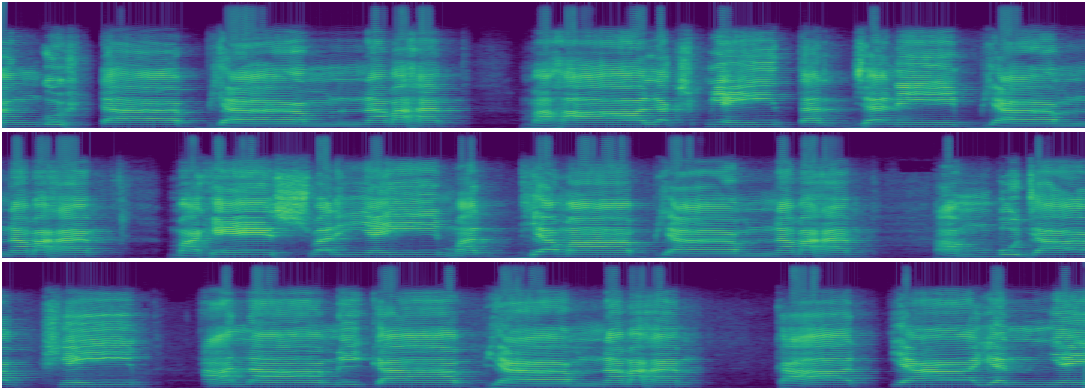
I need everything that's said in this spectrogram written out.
அங்குஷ்டாபியாம் நம மகாலக்ஷ்மியை தர்ஜனீபியாம் நம மகேஸ்வர்யை மத்தியமாபியாம் நம அம்புஜாக்ஷை அநாமிகாபியாம் நம कात्यायन्यै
